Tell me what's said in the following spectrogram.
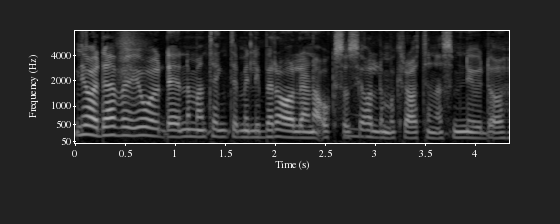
Ja, där var ju det när man tänkte med Liberalerna och mm. Socialdemokraterna som nu då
